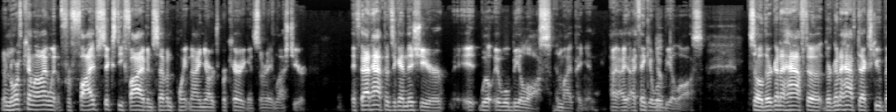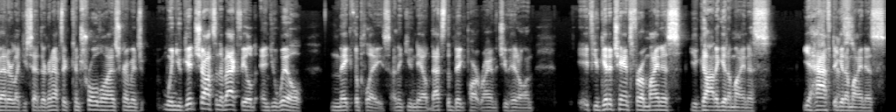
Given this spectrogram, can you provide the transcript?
You know north carolina went for 565 and 7.9 yards per carry against Notre Dame last year. If that happens again this year it will it will be a loss in my opinion. I i think it will yep. be a loss. So they're going to have to they're going to have to execute better like you said. They're going to have to control the line of scrimmage. When you get shots in the backfield and you will make the plays. I think you nailed that's the big part ryan that you hit on if you get a chance for a minus, you got to get a minus. You have to yes. get a minus,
